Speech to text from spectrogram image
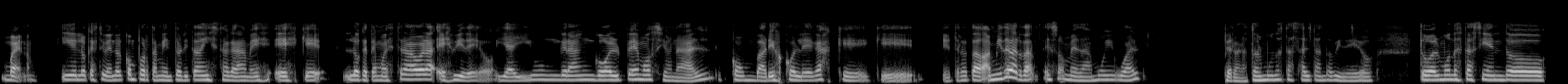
bueno, y lo que estoy viendo el comportamiento ahorita de Instagram es, que lo que te muestra ahora es video y hay un gran golpe emocional con varios colegas que, he tratado. A mí de verdad eso me da muy igual, pero ahora todo el mundo está saltando video, todo el mundo está haciendo,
